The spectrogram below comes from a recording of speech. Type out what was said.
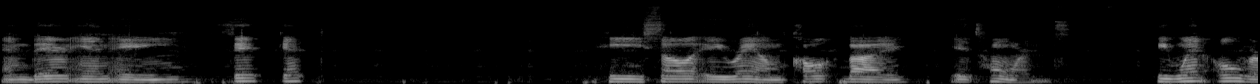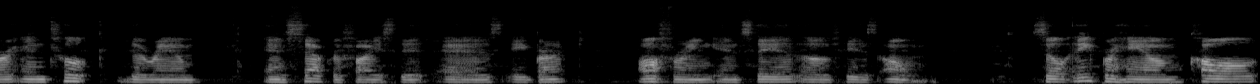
and there in a thicket he saw a ram caught by its horns. He went over and took the ram and sacrificed it as a burnt offering instead of his own. So Abraham called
